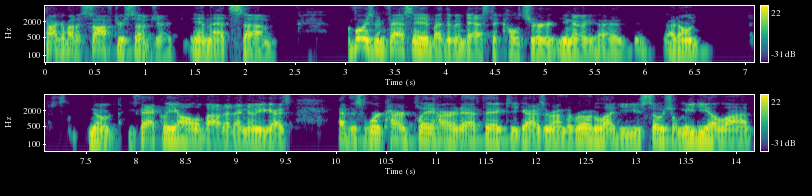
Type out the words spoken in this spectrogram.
talk about a softer subject, and that's um, I've always been fascinated by the Vendasta culture. You know, uh, I don't know exactly all about it. I know you guys have this work hard, play hard ethic. You guys are on the road a lot. You use social media a lot.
